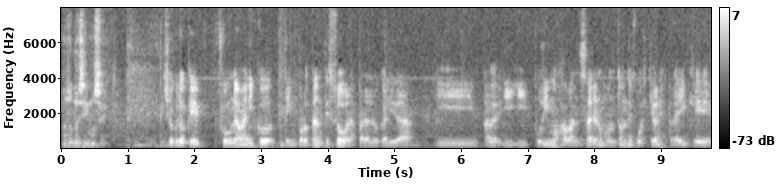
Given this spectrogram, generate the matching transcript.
nosotros hicimos esto. Yo creo que fue un abanico de importantes obras para la localidad y a ver y, pudimos avanzar en un montón de cuestiones por ahí que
